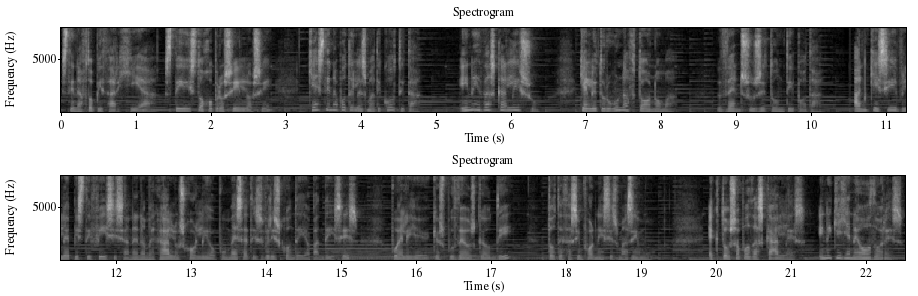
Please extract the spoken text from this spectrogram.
στην αυτοπιθαρχία, στη στοχοπροσύλωση και στην αποτελεσματικότητα. Είναι οι δάσκαλοι σου και λειτουργούν αυτόνομα. Δεν σου ζητούν τίποτα. Αν και εσύ βλέπεις τη φύση σαν ένα μεγάλο σχολείο που μέσα της βρίσκονται οι απαντήσεις, που έλεγε και ο σπουδαίος Γκαουντή, τότε θα συμφωνήσεις μαζί μου. Εκτός από δασκάλες, είναι και γενναιόδορες.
